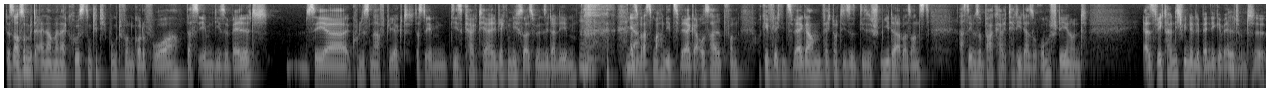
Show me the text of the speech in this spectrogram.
das ist auch so mit einer meiner größten Kritikpunkte von God of War, dass eben diese Welt sehr kulissenhaft wirkt, dass du eben diese Charaktere die wirken nicht so, als würden sie da leben. Also Mhm. Ja. was machen die Zwerge außerhalb von, okay, vielleicht die Zwerge haben vielleicht noch diese, diese Schmiede, aber sonst hast du eben so ein paar Charaktere, die da so rumstehen und ja, es wirkt halt nicht wie eine lebendige Welt Mhm. und äh,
